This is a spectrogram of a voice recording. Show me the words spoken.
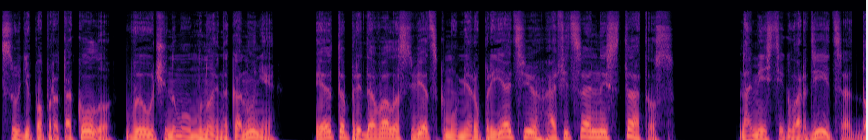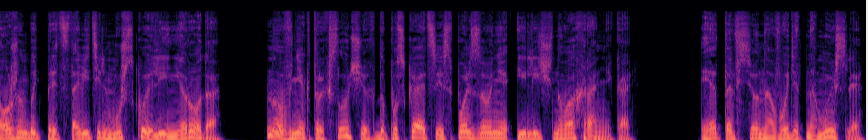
Судя по протоколу, выученному мной накануне, это придавало светскому мероприятию официальный статус. На месте гвардейца должен быть представитель мужской линии рода, но в некоторых случаях допускается использование и личного охранника. Это все наводит на мысли,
